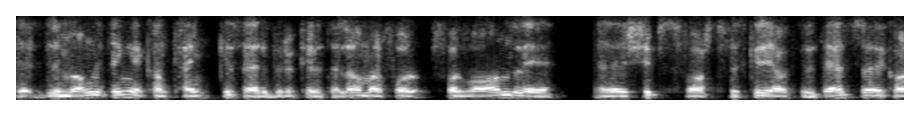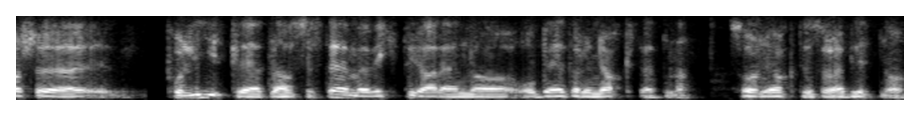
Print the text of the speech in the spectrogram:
det, det er mange ting jeg kan tenke seg det bruker det til. Men for, for vanlig uh, skipsfart, fiskeriaktivitet, så er kanskje påliteligheten av systemet viktigere enn å, å bedre nøyaktigheten. Så nøyaktig som det er blitt nå.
